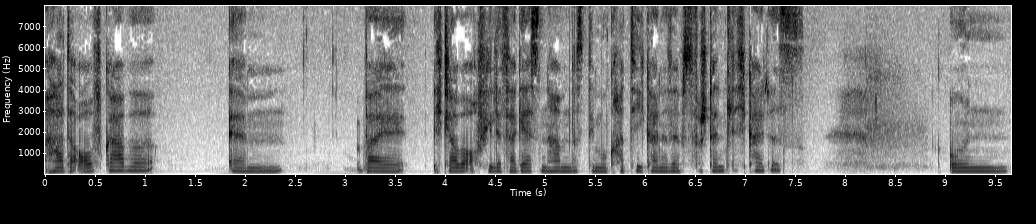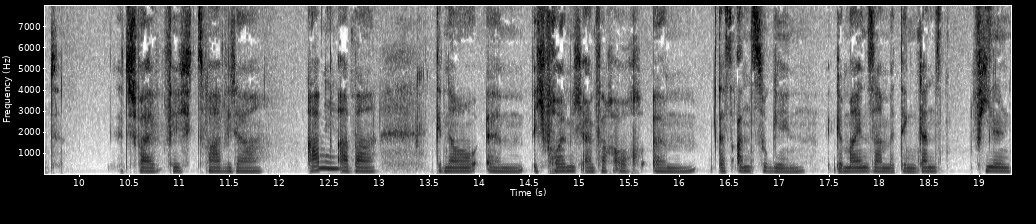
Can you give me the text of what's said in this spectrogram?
harte Aufgabe, ähm, weil ich glaube auch viele vergessen haben, dass Demokratie keine Selbstverständlichkeit ist. Und jetzt schweife ich zwar wieder ab, nee. aber genau, ähm, ich freue mich einfach auch, ähm, das anzugehen, gemeinsam mit den ganz vielen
